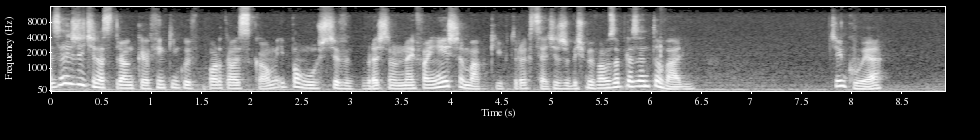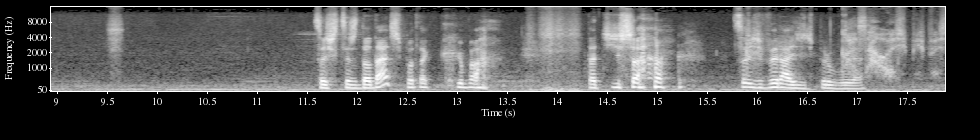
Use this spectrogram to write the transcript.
zajrzyjcie na stronkę thinkingwithportals.com i pomóżcie wybrać nam najfajniejsze mapki, które chcecie, żebyśmy wam zaprezentowali. Dziękuję. Coś chcesz dodać? Bo tak chyba ta cisza coś wyrazić próbuje. Kazałeś mi być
